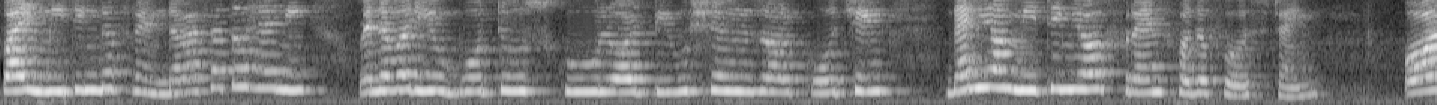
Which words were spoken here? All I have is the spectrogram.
while meeting the friend अब ऐसा तो है नहीं whenever you go to school or tuitions or coaching then you are meeting your friend for the first time or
